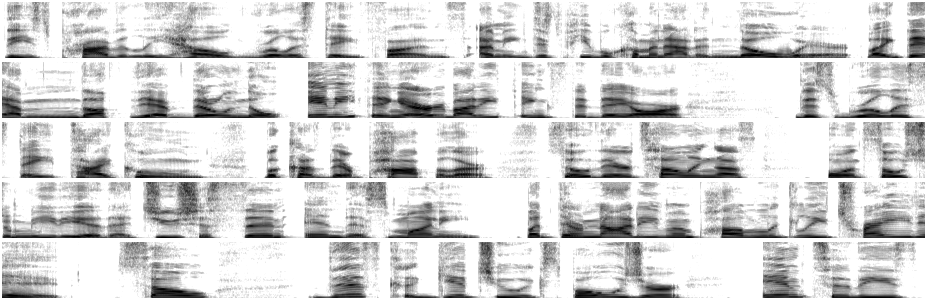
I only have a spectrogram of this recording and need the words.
These privately held real estate funds. I mean, just people coming out of nowhere. Like they have nothing, they, have, they don't know anything. Everybody thinks that they are this real estate tycoon because they're popular. So they're telling us on social media that you should send in this money, but they're not even publicly traded. So this could get you exposure into these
